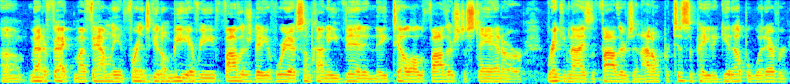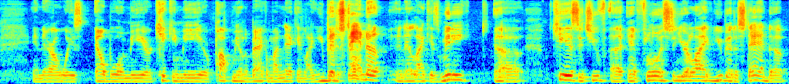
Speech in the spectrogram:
Um, matter of fact, my family and friends get on me every Father's Day if we're at some kind of event and they tell all the fathers to stand or recognize the fathers and I don't participate or get up or whatever. And they're always elbowing me or kicking me or popping me on the back of my neck and like, you better stand up. And they're like, as many uh, kids that you've uh, influenced in your life, you better stand up.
